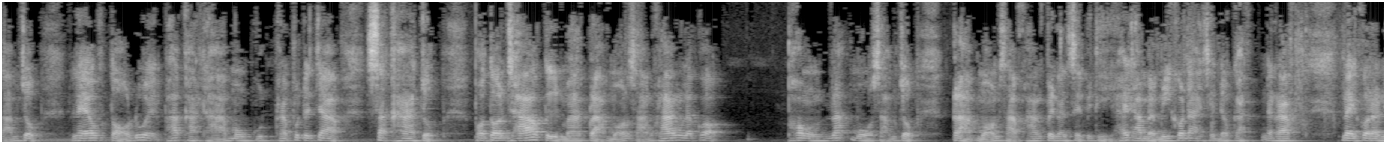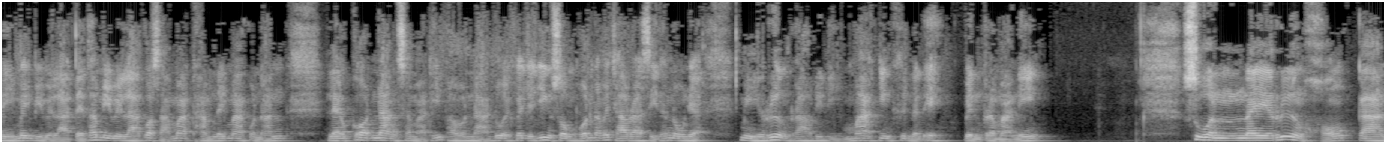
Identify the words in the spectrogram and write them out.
สามจบ แล้วต่อด้วยพระคาถามงกุฎพระพุทธเจ้าสักห้าจบ พอตอนเช้าตื่นมากราบหมอนสามครั้งแล้วก็ ท่องนะโมสามจบ กราบหมอนสามครั้งเป็นอันเสร็จพิธี ให้ทำแบบนี้ก็ได้เช่นเดียวกันนะครับ ในกรณีไม่มีเวลา แต่ถ้ามีเวลาก็สามารถทำได้มากกว่านั้น แล้วก็นั่งสมาธิภาวนาด้วย ก็จะยิ่งส่งผลทำให้ชาวราศีธนูเนี่ยมีเรื่องราวดีๆ มากยิ่งขึ้นนั่นเอง เป็นประมาณนี้ ส่วนในเรื่องของการ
